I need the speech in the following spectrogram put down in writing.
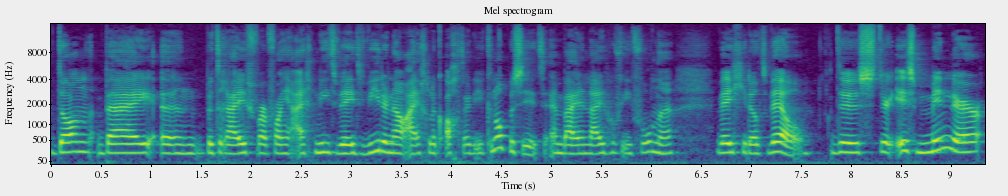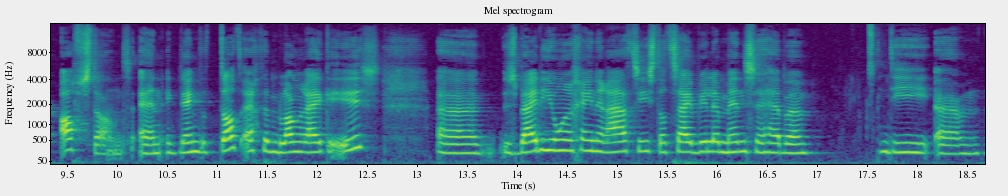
Dan bij een bedrijf waarvan je eigenlijk niet weet wie er nou eigenlijk achter die knoppen zit. En bij een Live of Yvonne weet je dat wel. Dus er is minder afstand. En ik denk dat dat echt een belangrijke is. Uh, dus bij de jongere generaties, dat zij willen mensen hebben die um,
